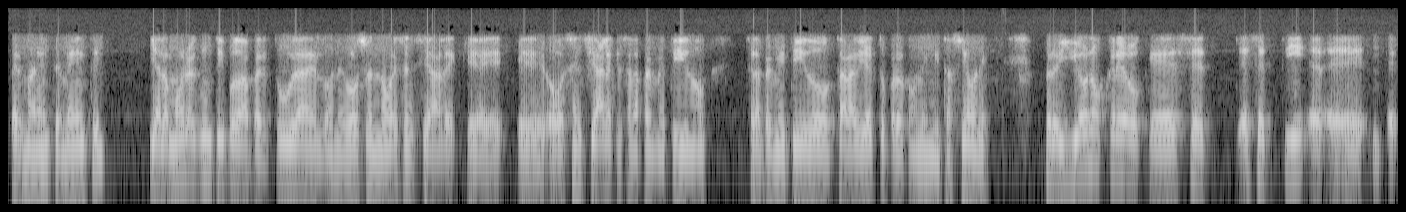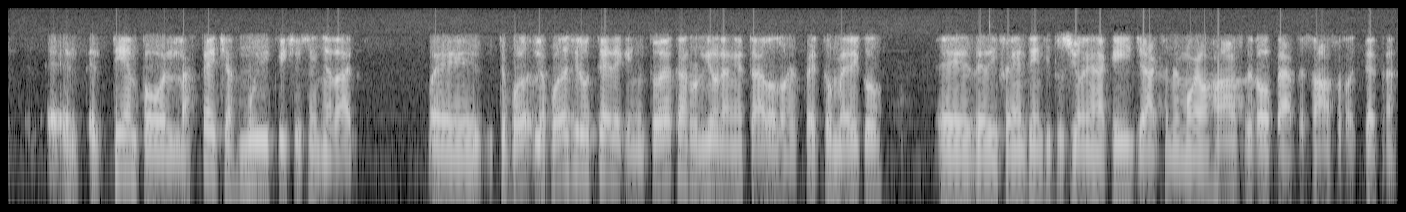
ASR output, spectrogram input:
permanentemente. Y a lo mejor algún tipo de apertura en los negocios no esenciales que o esenciales que se le ha permitido se le ha permitido estar abierto pero con limitaciones. Pero yo no creo que ese ese eh, el, el, tiempo la fecha es muy difícil señalar eh, les puedo decir a ustedes que en toda esta reunión han estado los expertos médicos eh, de diferentes instituciones aquí, Jackson Memorial Hospital, Baptist Hospital, etcétera,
